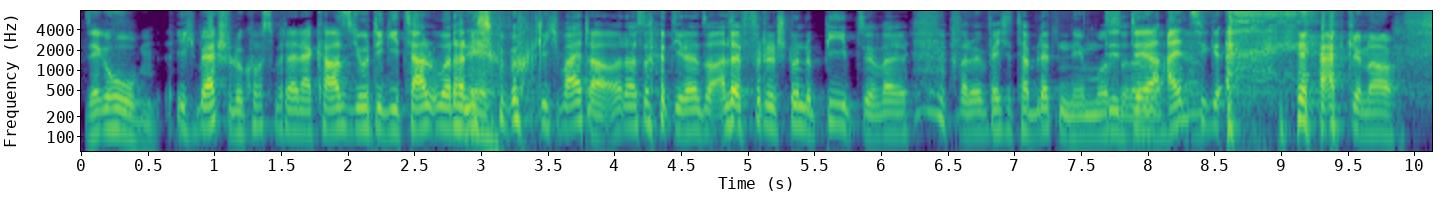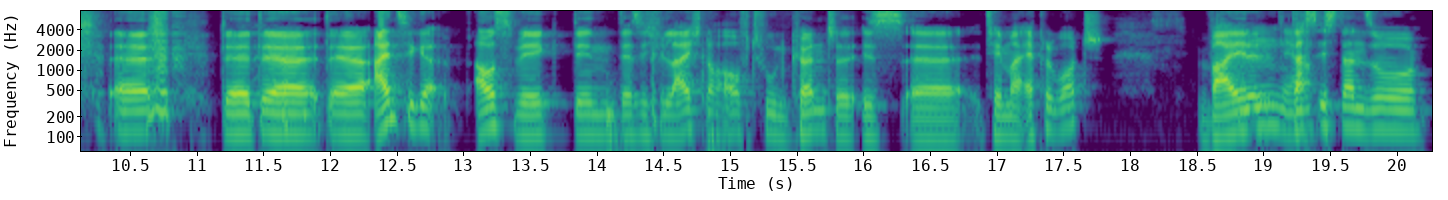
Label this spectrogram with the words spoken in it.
sehr gehoben. Ich merke schon, du kommst mit deiner Casio Digitaluhr da nee. nicht so wirklich weiter, oder? So, die dann so alle Viertelstunde piept, weil, weil du irgendwelche Tabletten nehmen musst. Der, der so. einzige, ja, ja genau. Äh, der, der, der einzige Ausweg, den, der sich vielleicht noch auftun könnte, ist äh, Thema Apple Watch. Weil mm, ja. das ist dann so,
